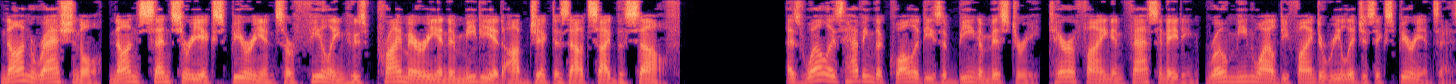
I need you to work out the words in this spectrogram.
non-rational, non-sensory experience or feeling whose primary and immediate object is outside the self", as well as having the qualities of being a mystery, terrifying and fascinating. Rowe meanwhile defined a religious experience as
